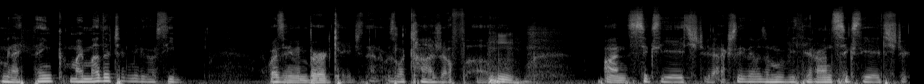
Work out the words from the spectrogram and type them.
I mean, I think my mother took me to go see. It wasn't even Birdcage then; it was La Cage aux Folles Hmm. on 68th Street. Actually, there was a movie theater on 68th Street,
